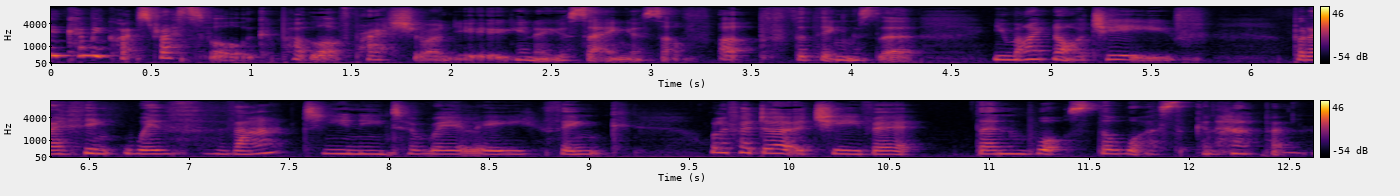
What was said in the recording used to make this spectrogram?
it can be quite stressful. It can put a lot of pressure on you. You know, you're setting yourself up for things that you might not achieve. But I think with that, you need to really think, well, if I don't achieve it, then what's the worst that can happen?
